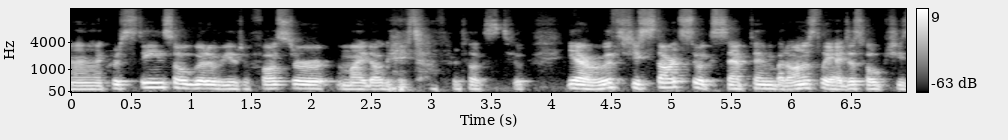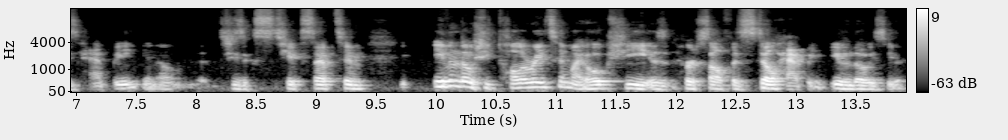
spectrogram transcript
uh, Christine, so good of you to foster. My dog hates other dogs too. Yeah, Ruth, she starts to accept him, but honestly, I just hope she's happy. You know, she's she accepts him, even though she tolerates him. I hope she is herself is still happy, even though he's here.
